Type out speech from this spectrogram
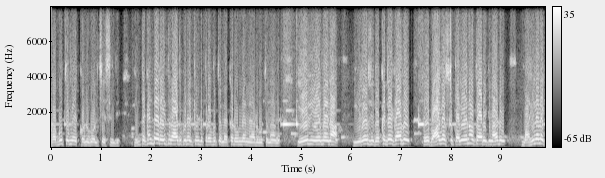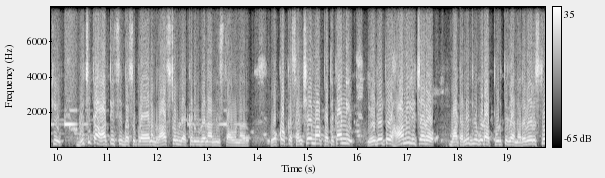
ప్రభుత్వమే కొనుగోలు చేసింది. ఇంతకంటే రైతును ఆదుకునేటువంటి ప్రభుత్వం ఎక్కడ ఉందని అడుగుతున్నాను. ఏది ఏమైనా ఈరోజు ఇది ఒక్కటే కాదు రేపు ఆగస్టు పదిహేనో తారీఖు నాడు మహిళలకి ఉచిత ఆర్టీసీ బస్సు ప్రయాణం రాష్ట్రంలో ఎక్కడికి పోయినా అందిస్తూ ఉన్నారు. ఒక్కొక్క సంక్షేమ పథకాన్ని ఏదైతే హామీలు ఇచ్చారో వాటన్నిటిని కూడా పూర్తిగా నెరవేరుస్తూ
